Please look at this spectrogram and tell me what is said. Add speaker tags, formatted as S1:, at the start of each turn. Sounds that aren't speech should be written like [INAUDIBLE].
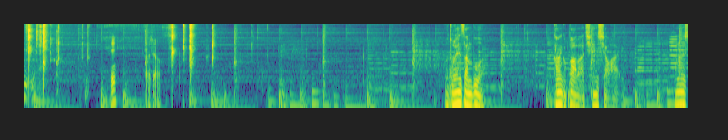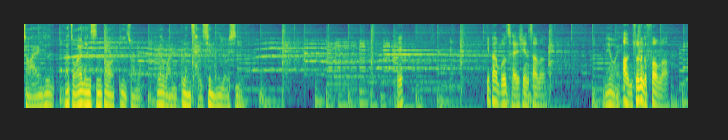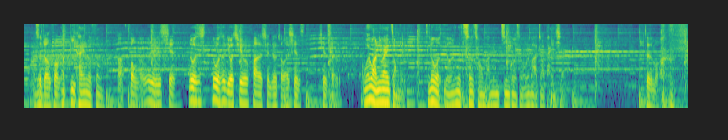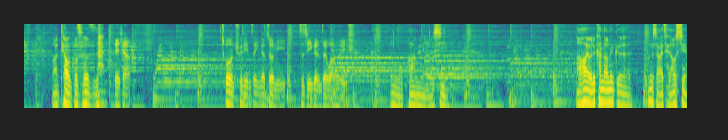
S1: [LAUGHS] 哎，好像。
S2: 我昨天散步啊，看到一个爸爸牵小孩，他那个小孩就是他走在人行道的地砖嘛，他在玩不能踩线的游戏。
S1: 哎，一般不是踩在线上吗？
S2: 没有哎、欸。
S1: 哦，你说那个缝哦，瓷砖缝，
S2: 要避开那个缝
S1: 啊疯了，我以为是线。如果是如果是油漆画的线，就走到线线上。
S2: 我会往另外一种的，真的，我有那个车从旁边经过的时候，我会把脚抬起
S1: 来。这什么？[LAUGHS]
S2: 我要跳过车子。[LAUGHS]
S1: 等一下，我很确定这应该只有你自己一个人在玩而已。
S2: 我怕没有游戏。然后还有就看到那个那个小孩踩到线，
